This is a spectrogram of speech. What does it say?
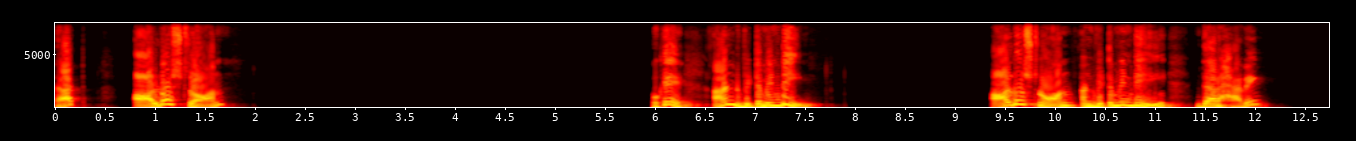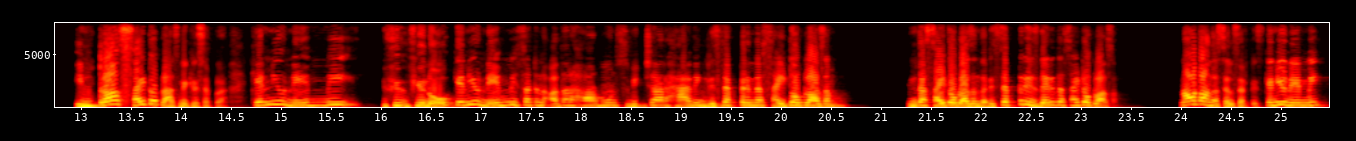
that aldosterone okay? And vitamin d. Aldosterone and vitamin d they are having intracytoplasmic receptor. Can you name me if you if you know can you name me certain other hormones which are having receptor in the cytoplasm? In the cytoplasm the receptor is there in the cytoplasm not on the cell surface. Can you name me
